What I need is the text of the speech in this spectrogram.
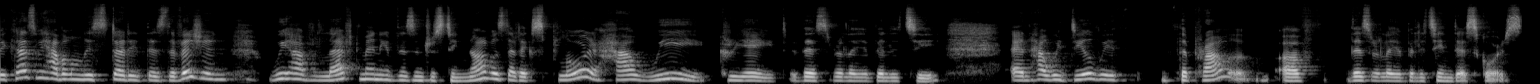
because we have only studied this division, we have left many of these interesting novels that explore how we create this reliability and how we deal with the problem of this reliability in discourse.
